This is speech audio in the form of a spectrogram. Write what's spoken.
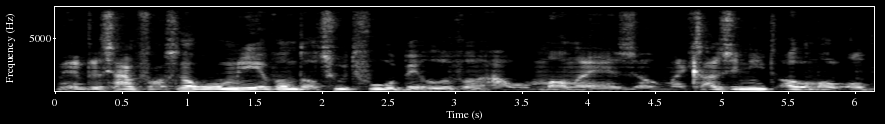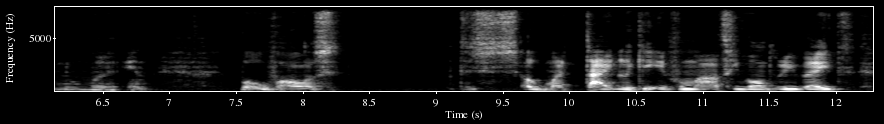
Er zijn vast nog wel meer van dat soort voorbeelden van oude mannen en zo. Maar ik ga ze niet allemaal opnoemen. En boven alles, het is ook maar tijdelijke informatie. Want wie weet,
